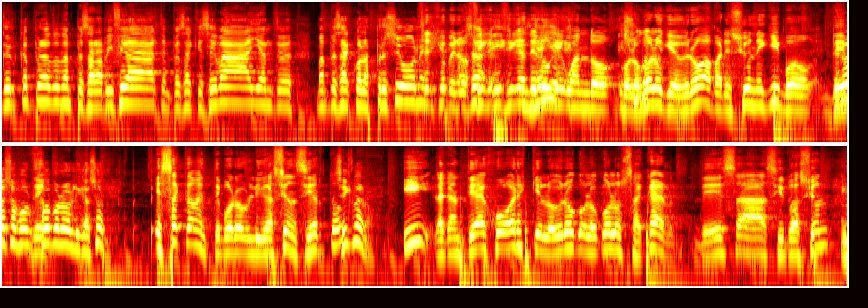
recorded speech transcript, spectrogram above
del campeonato te va a empezar a pifiar, te va a empezar que se vayan, va a empezar con las presiones. Sergio, pero fíjate, tú que cuando Colo Colo quebró apareció un equipo. Pero eso fue por obligación. Exactamente, por obligación, ¿cierto? Sí, claro. Y la cantidad de jugadores que logró Colo Colo sacar de esa situación, eh,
